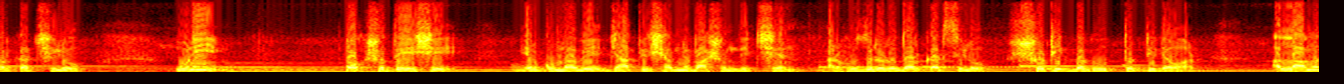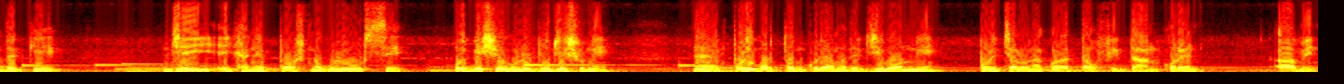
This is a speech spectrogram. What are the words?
দরকার ছিল। উনি টক শোতে এসে এরকমভাবে জাতির সামনে ভাষণ দিচ্ছেন, আর হুজুরেরও দরকার ছিল সঠিকভাবে উত্তরটি দেওয়ার। আল্লাহ আমাদেরকে যেই এখানে প্রশ্নগুলো উঠছে, ওই বিষয়গুলো বুঝে শুনে হ্যাঁ পরিবর্তন করে আমাদের জীবন নিয়ে পরিচালনা করার তৌফিক দান করেন। আমিন।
